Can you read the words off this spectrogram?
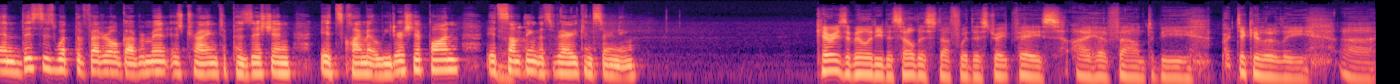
and this is what the federal government is trying to position its climate leadership on it's yeah. something that's very concerning Kerry's ability to sell this stuff with a straight face, I have found to be particularly uh,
